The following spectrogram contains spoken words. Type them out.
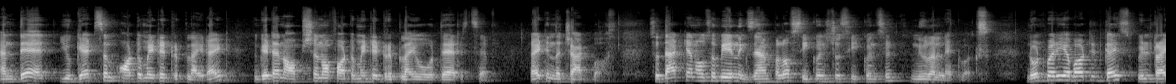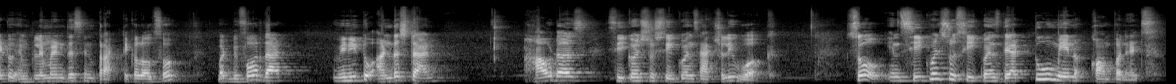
and there you get some automated reply right? You get an option of automated reply over there itself right in the chat box. So that can also be an example of sequence to sequence neural networks. Don't worry about it guys. We'll try to implement this in practical also. But before that we need to understand how does sequence to sequence actually work. So in sequence to sequence there are two main components.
